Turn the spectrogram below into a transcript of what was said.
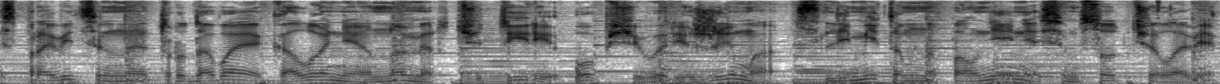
исправительная трудовая колония номер 4 общего режима с лимитом наполнения 700 человек.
